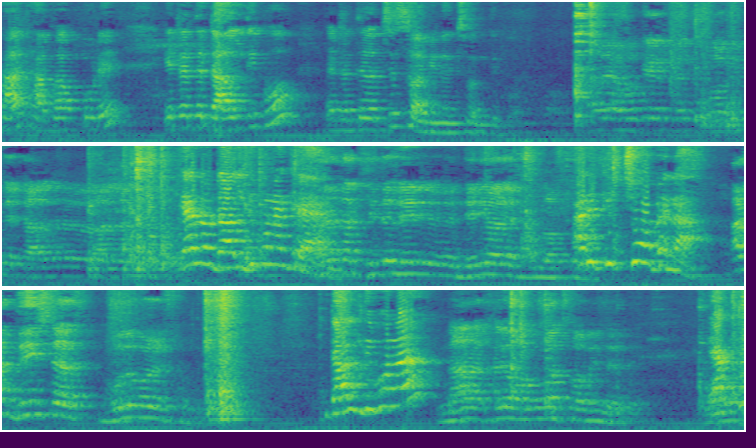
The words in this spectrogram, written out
ভাত হাফ হাফ করে এটাতে ডাল দিব এটাতে হচ্ছে সয়াবিনের ঝোল দিব। কেন ডাল দিব না কেন? আরে কিচ্ছু হবে না। আরে দিস না ডাল দিব না? না না খালি অঙ্গবাদ সয়াবিন দেবে। একটা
